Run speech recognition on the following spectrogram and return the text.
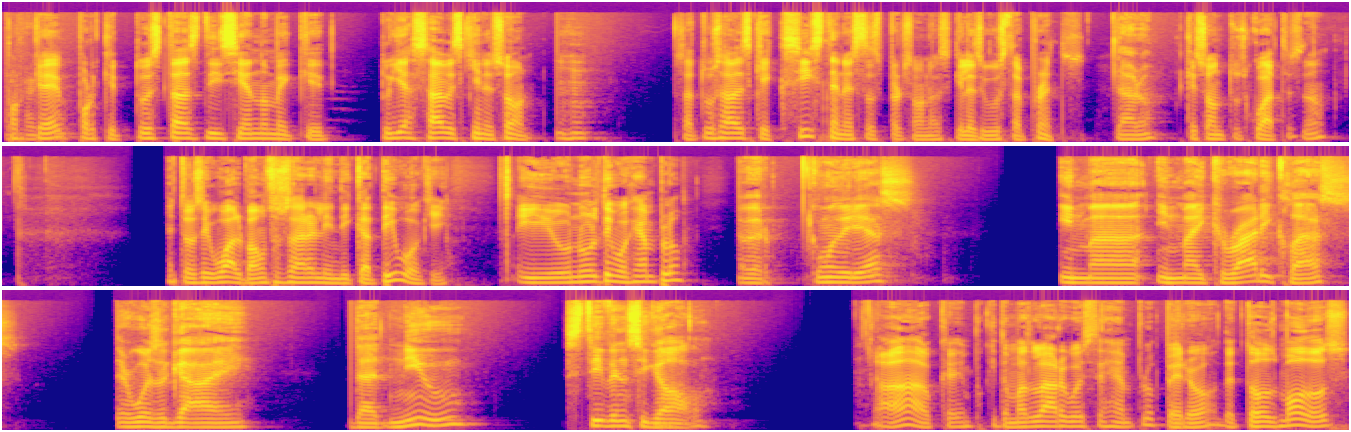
¿Por qué? Porque tú estás diciéndome que tú ya sabes quiénes son. O sea, tú sabes que existen estas personas que les gusta Prince, Claro. que son tus cuates, ¿no? Entonces, igual, vamos a usar el indicativo aquí. Y un último ejemplo. A ver, ¿cómo dirías? In my, in my karate class, there was a guy that knew Steven Seagal. Ah, ok, un poquito más largo este ejemplo, pero de todos modos,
